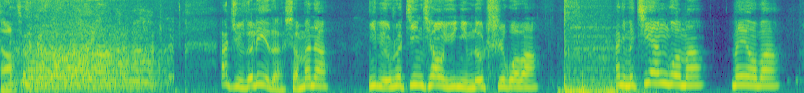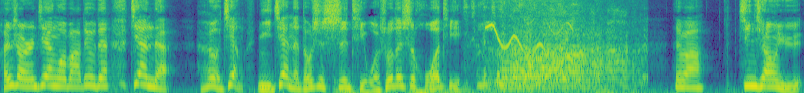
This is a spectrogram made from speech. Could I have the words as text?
啊。啊，举个例子，什么呢？你比如说金枪鱼，你们都吃过吧？啊，你们见过吗？没有吧？很少人见过吧？对不对？见的没有见过，你见的都是尸体，我说的是活体，对吧？金枪鱼，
